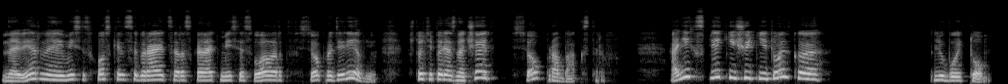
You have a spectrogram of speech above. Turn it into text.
Наверное, миссис Хоскин собирается рассказать миссис Уэллард все про деревню, что теперь означает все про Бакстеров. О них сплетничают не только любой Том,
